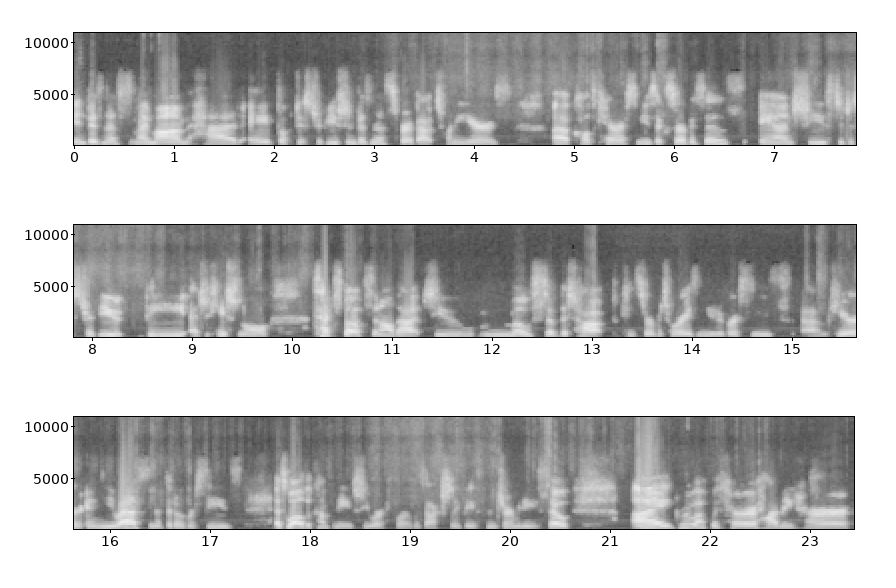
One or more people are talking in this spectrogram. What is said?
in business. My mom had a book distribution business for about 20 years uh, called Caris Music Services, and she used to distribute the educational textbooks and all that to most of the top conservatories and universities um, here in the US and a bit overseas as well. The company she worked for was actually based in Germany. So I grew up with her having her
